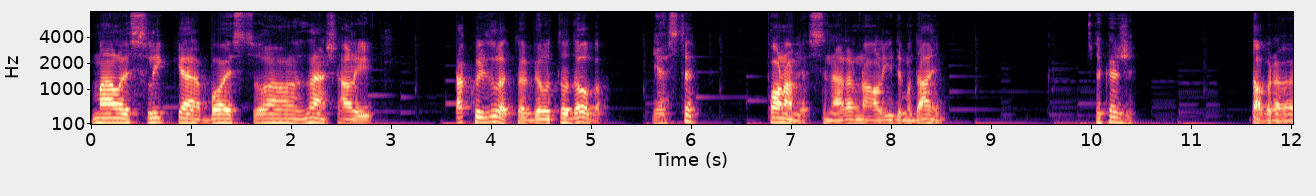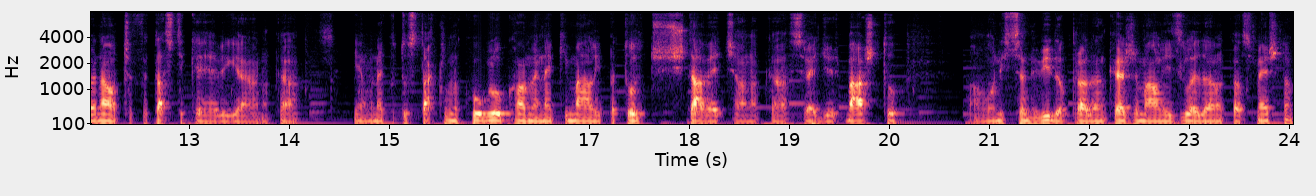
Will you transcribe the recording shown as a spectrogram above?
malo je slika, boje su, ono, znaš, ali tako izgleda, to je bilo to doba. Jeste? Ponavlja se, naravno, ali idemo dalje. Šta kaže? Dobro, naoče fantastike, jevi ga, ono, kao, imamo neku tu staklenu kuglu, kome neki mali patuć, šta već, ono, kao, sređuješ baštu, ovo nisam ni video, pravda vam kažem, ali izgleda, ono, kao, smešno.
